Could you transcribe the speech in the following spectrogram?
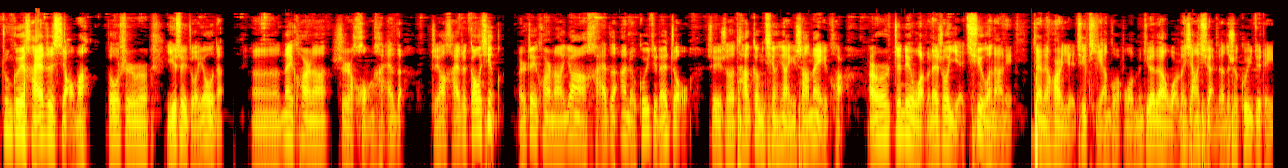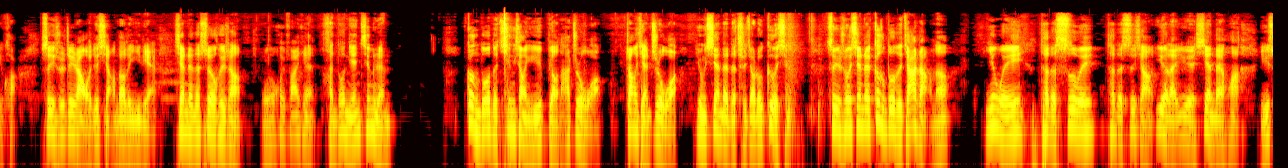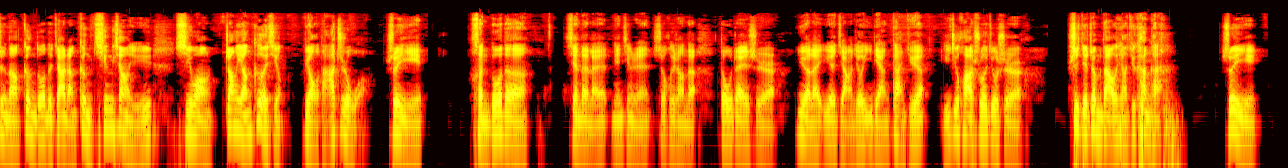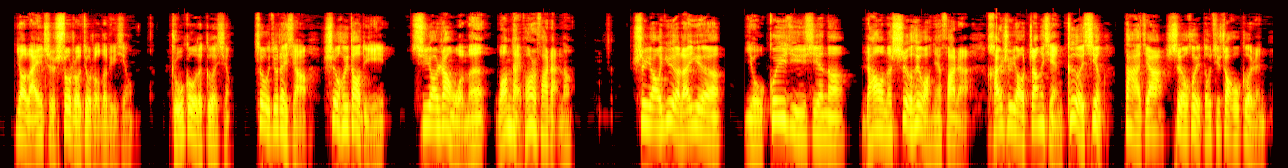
终归孩子小嘛，都是一岁左右的。嗯，那块呢是哄孩子，只要孩子高兴。而这块呢，要让孩子按照规矩来走，所以说他更倾向于上那一块。而针对我们来说，也去过那里，在那块也去体验过。我们觉得我们想选择的是规矩这一块，所以说这让我就想到了一点：现在的社会上。我们会发现，很多年轻人更多的倾向于表达自我、彰显自我，用现代的词叫做个性。所以说，现在更多的家长呢，因为他的思维、他的思想越来越现代化，于是呢，更多的家长更倾向于希望张扬个性、表达自我。所以，很多的现代来年轻人，社会上的都在是越来越讲究一点感觉。一句话说就是，世界这么大，我想去看看，所以要来一次说走就走的旅行，足够的个性。所以我就在想，社会到底需要让我们往哪方面发展呢？是要越来越有规矩一些呢？然后呢，社会往前发展，还是要彰显个性？大家社会都去照顾个人。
